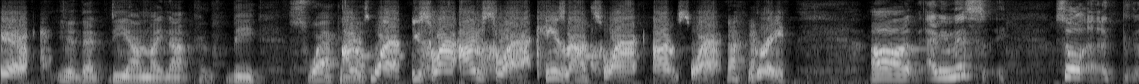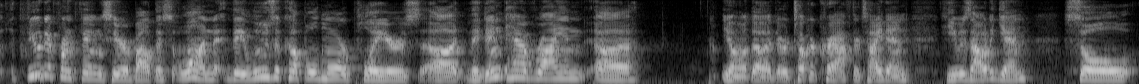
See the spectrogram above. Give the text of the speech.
Yeah, yeah, that Deion might not be SWAC I'm enough. swag. You swag. I'm swag. He's not swag. I'm swag. Great. Uh, I mean this. So a a few different things here about this. One, they lose a couple more players. Uh, they didn't have Ryan. Uh, you know, uh, or Tucker Kraft, their tight end. He was out again. So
